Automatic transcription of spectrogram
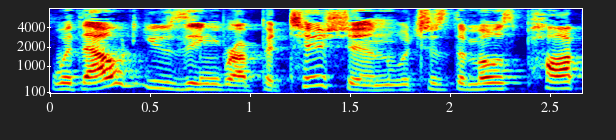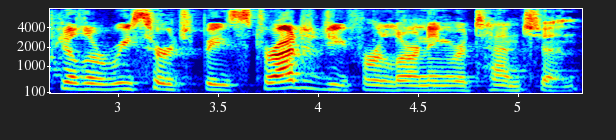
without using repetition, which is the most popular research based strategy for learning retention.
